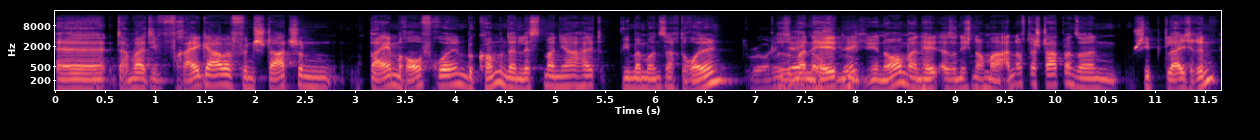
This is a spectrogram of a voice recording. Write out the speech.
äh, da haben wir halt die Freigabe für den Start schon beim Raufrollen bekommen und dann lässt man ja halt, wie man bei uns sagt, rollen. Rolling Also man hält nicht? genau, man hält also nicht nochmal an auf der Startbahn, sondern schiebt gleich rin.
